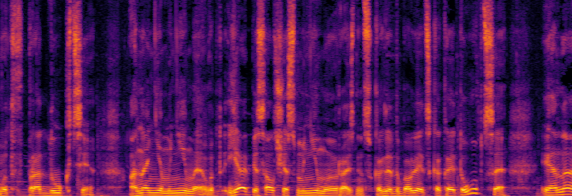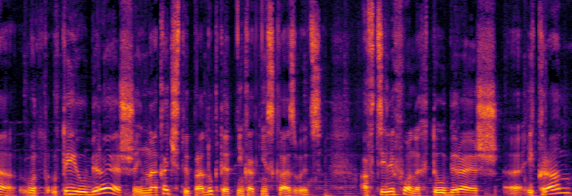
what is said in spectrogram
вот в продукте, она не мнимая. Вот я описал сейчас мнимую разницу, когда добавляется какая-то опция, и она, вот ты ее убираешь, и на качестве продукта это никак не сказывается. А в телефонах ты убираешь э, экран,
